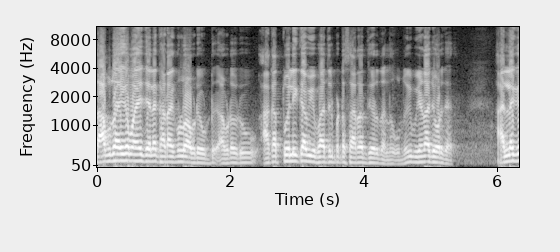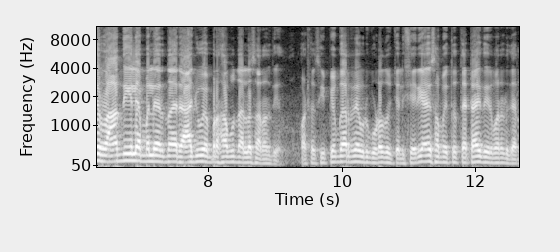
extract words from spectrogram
സാമുദായികമായ ചില ഘടകങ്ങളും അവിടെ ഉണ്ട്. അവിടെ ഒരു അകത്തോലിക്ക വിഭാഗത്തിൽപ്പെട്ട സ്ഥാനാർത്ഥിയാണ് നല്ലത്. ഒന്നുകിൽ വീണ ജോർജായിരുന്നു അല്ലെങ്കിൽ റാന്നിയിലെ എം എൽ എ ആയിരുന്ന രാജു എബ്രഹാമും നല്ല സ്ഥാനാർത്ഥിയായിരുന്നു പക്ഷേ സി പി എംകാരന്റെ ഒരു ഗുണം എന്ന് വെച്ചാൽ ശരിയായ സമയത്ത് തെറ്റായ തീരുമാനം എടുക്കാൻ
